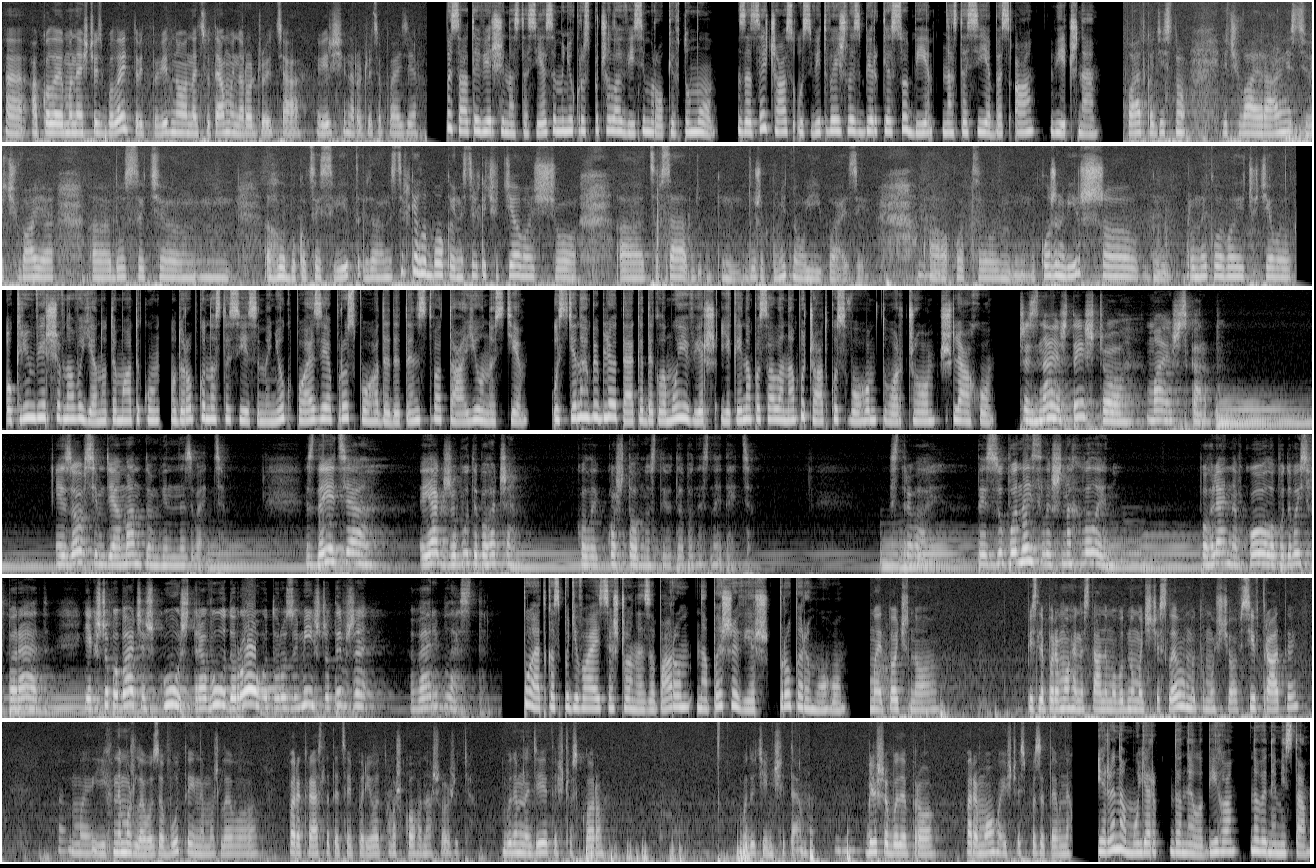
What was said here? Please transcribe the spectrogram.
Е, А коли мене щось болить, то відповідно на цю тему і народжуються вірші, народжується поезія. Писати вірші Настасія Семенюк розпочала вісім років тому. За цей час у світ вийшли збірки собі Настасія без А вічне. Поетка дійсно відчуває реальність, відчуває е, досить е, глибоко цей світ. Настільки глибока і настільки чуттєва, що е, це все дуже помітно у її поезії. От е, кожен вірш проникливий, чуттєвий. Окрім віршів на воєнну тематику, у доробку Настасії Семенюк поезія про спогади дитинства та юності. У стінах бібліотеки декламує вірш, який написала на початку свого творчого шляху. Чи знаєш ти, що маєш скарб? І зовсім діамантом він не зветься. Здається, як же бути богачем, коли коштовностей у тебе не знайдеться. Стривай, ти зупинись лиш на хвилину. Поглянь навколо, подивись вперед. Якщо побачиш куш, траву, дорогу, то розумій, що ти вже very blessed. Поетка сподівається, що незабаром напише вірш про перемогу. Ми точно після перемоги не станемо в одну мить щасливими, тому що всі втрати ми, їх неможливо забути і неможливо перекреслити цей період важкого нашого життя. Будемо надіяти, що скоро будуть інші теми. Більше буде про перемогу і щось позитивне. Ірина Муляр, Данило Біга. Новини міста.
